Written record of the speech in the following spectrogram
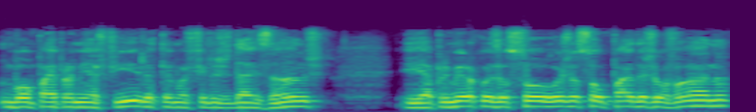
um bom pai para minha filha. Tenho uma filha de 10 anos. E a primeira coisa eu sou hoje eu sou o pai da Giovana.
